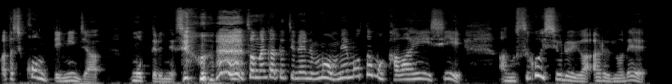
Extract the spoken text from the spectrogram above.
私、コンって忍者持ってるんですよ。そんな形で、もう目元も可愛いし、あの、すごい種類があるので、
